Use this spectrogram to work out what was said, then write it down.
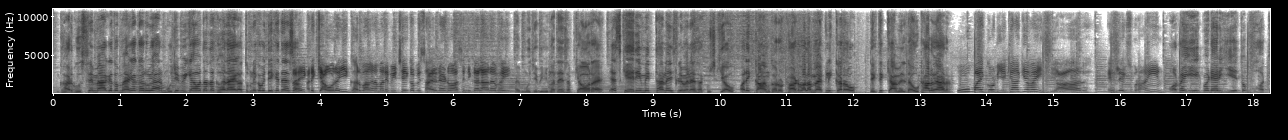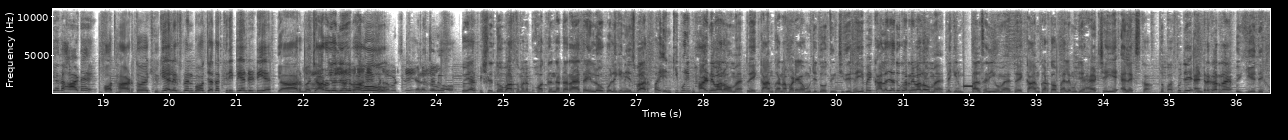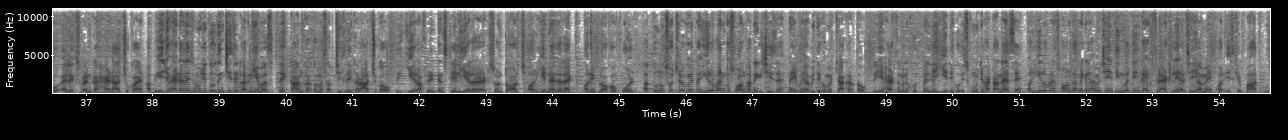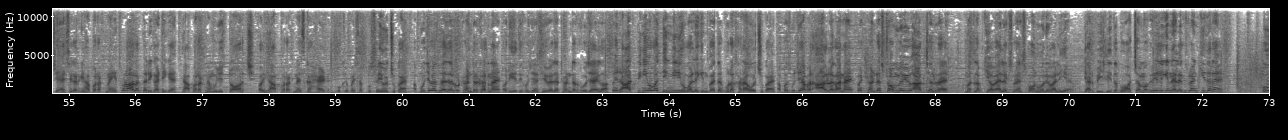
घर गुस्से में आ गए तो मैं क्या करूँ यार? मुझे भी क्या होता था घर आएगा। तुमने कभी देखे थे ऐसा? अरे क्या हो रहा है? ये घर भागना हमारे पीछे कभी साइलेंट हेड वहाँ से निकल आ रहा है भाई। भाई मुझे भी नहीं पता ये सब क्या हो रहा है। यार स्केरी मिथ था ना इसलिए मैंने ऐसा कुछ किया हूँ। और एक काम करो थर्ड वाला मैं क्लिक कर रहा हूँ। देखते क्या मिलता है। उठा लो यार। ओ माय गॉड ये क्या आ गया भाई? यार एलेक्स ब्राइन और भाई एक मिनट यार ये तो बहुत ज़्यादा हार्ड है। बहुत हार्ड तो है क्योंकि एलेक्स ब्राइन बहुत ज़्यादा क्रीपी एंटिटी है। यार मैं जा रहा हूँ जल्दी से भागो। चलो चलो। तो यार पिछले दो बार तो मैंने बहुत गंदा डराया था इन लोगों को लेकिन इस बार भाई इनकी पूरी फाड़ने वाला हूँ मैं। तो एक काम करना पड़ेगा मुझे दो तीन चीज़ें चाहिए। भाई काला जादू करने वाला हूँ मैं लेकिन कल से नहीं हूँ मैं। तो एक काम करता हूँ पहले मुझे हेड चाहिए एलेक्स का। तो बस मुझे एंटर करना है। तो ये देखो एलेक्स ब्रेन का हेड आ चुका है। अब ये जो हेड है ना इसमें मुझे दो तीन चीज़ें करनी है बस। तो एक काम करता हूँ मैं सब चीज़ लेकर आ चुका हूँ। तो ये रहा फ्लिंटन स्टील ये रहा रेडस्टोन टॉर्च और ये नेदर एक्ट और ये ब्लॉक ऑफ़ फोल्ड अब तुम लोग सोच रहे हो तो हीरो ब्रेन को स्पॉन करने की चीज़ है। नहीं भाई अभी देखो मैं क्या करता हूँ। तो ये हेड तो मैंने खुद पहन लिया ये देखो इसको मुझे हटाना है ऐसे। और हीरो ब्रेन स्पॉन करने के लिए हमें चाहिए तीन बाय तीन का एक फ्लैट लेयर चाहिए हमें। और इसके बाद मुझे ऐसे करके यहाँ पर रखना है। थोड़ा अलग तरीका, ठीक है? यहाँ पर रखना है मुझे टॉर्च और यहाँ पर रखना है इसका हेड ओके भाई, सब कुछ सही हो चुका है। अब मुझे बस वेदर को ठंडर करना है। और ये देखो, जैसे वेदर ठंडर हो जाएगा, भाई रात भी नहीं होगा, दिन भी नहीं होगा, लेकिन वेदर पूरा खराब हो चुका है। अब बस मुझे यहाँ पर आग लगाना है। भाई ठंडर स्टॉम में भी आग जल रहा है। मतलब की अब एलेक्स ब्राइन स्पॉन होने वाली है। यार बिजली तो बहुत चमक रही है, लेकिन एलेक्स ब्राइन किधर है? ओ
